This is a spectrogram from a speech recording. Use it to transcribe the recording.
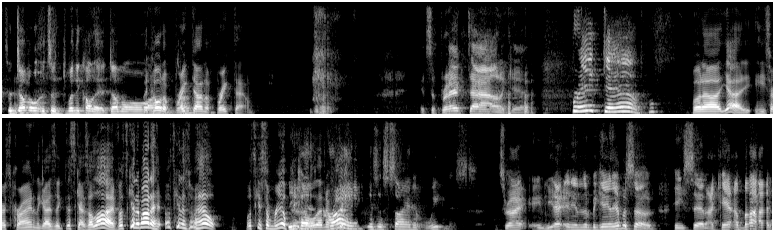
it's a double. It's a what do they call it? A double. They call it a um, breakdown of breakdown. it's a breakdown again. Breakdown. But uh, yeah, he- he starts crying, and the guy's like, "This guy's alive. Let's get him out of here. Let's get him some help. Let's get some real people." Because that know- crying is a sign of weakness. That's right. And, he, and in the beginning of the episode, he said, "I can't abide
